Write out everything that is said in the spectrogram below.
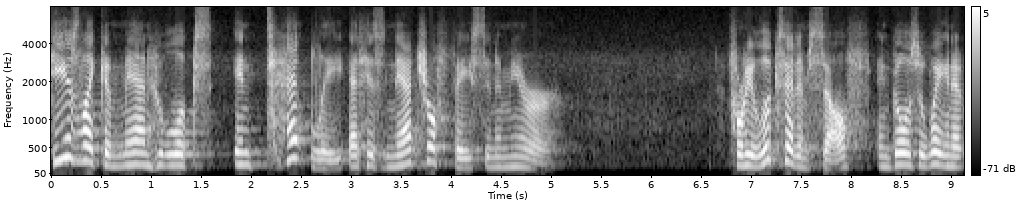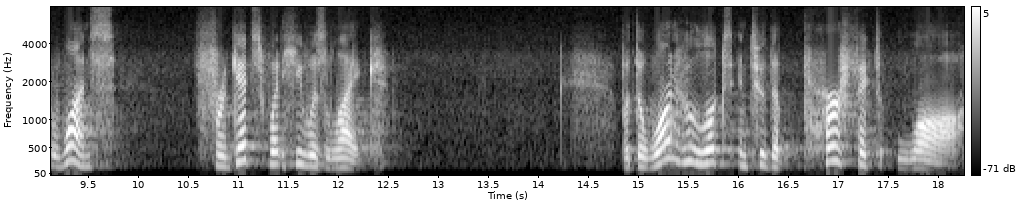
he is like a man who looks intently at his natural face in a mirror. For he looks at himself and goes away and at once forgets what he was like. But the one who looks into the perfect law,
